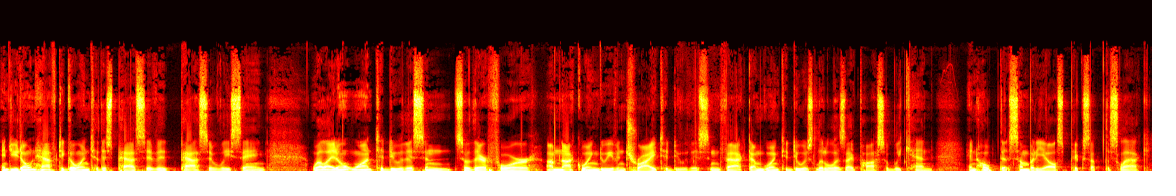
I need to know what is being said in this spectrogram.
And you don't have to go into this passive, passively saying, well, I don't want to do this, and so therefore I'm not going to even try to do this. In fact, I'm going to do as little as I possibly can and hope that somebody else picks up the slack.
